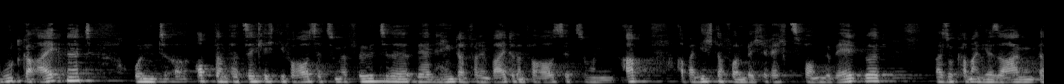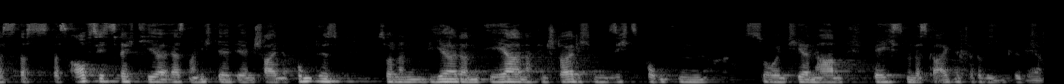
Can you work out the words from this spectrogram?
gut geeignet. Und äh, ob dann tatsächlich die Voraussetzungen erfüllt äh, werden, hängt dann von den weiteren Voraussetzungen ab, aber nicht davon, welche Rechtsform gewählt wird. Also kann man hier sagen, dass das, das Aufsichtsrecht hier erstmal nicht der, der entscheidende Punkt ist, sondern wir dann eher nach den steuerlichen Gesichtspunkten zu orientieren haben, welches nun das geeignetere Vehikel wäre.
